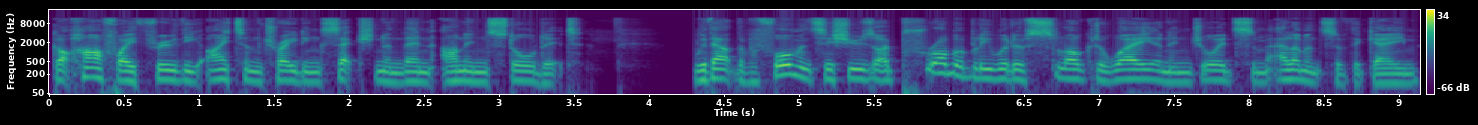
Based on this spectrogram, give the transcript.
got halfway through the item trading section, and then uninstalled it. Without the performance issues, I probably would have slogged away and enjoyed some elements of the game,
